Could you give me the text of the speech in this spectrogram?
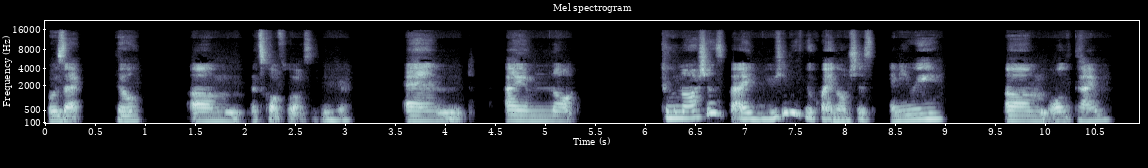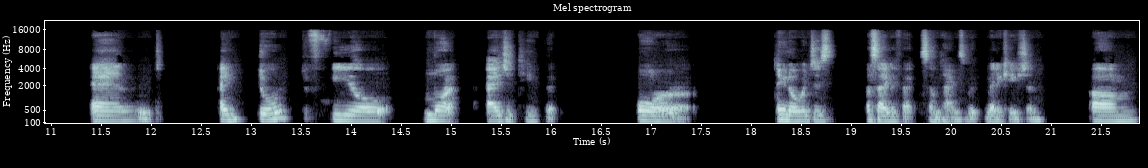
what was that pill. Um it's called fluoxetine here. And I am not too nauseous, but I usually feel quite nauseous anyway, um, all the time. And I don't feel more agitated or you know, which is a side effect sometimes with medication. Um,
